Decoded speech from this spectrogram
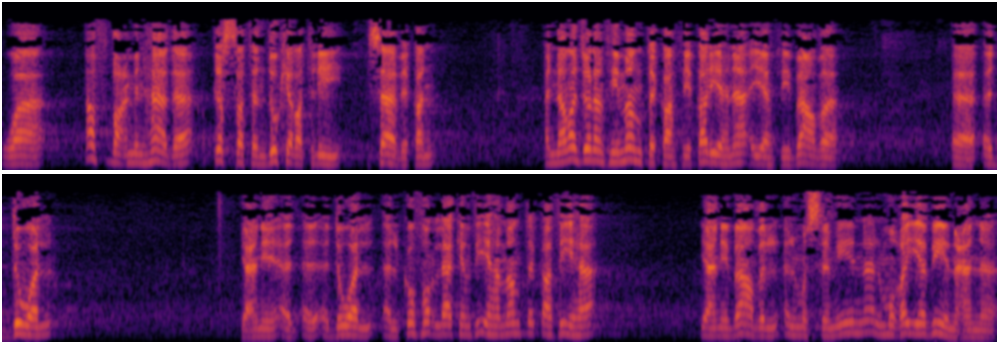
وأفضع من هذا قصة ذكرت لي سابقا أن رجلا في منطقة في قرية نائية في بعض الدول يعني دول الكفر لكن فيها منطقة فيها يعني بعض المسلمين المغيبين عن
